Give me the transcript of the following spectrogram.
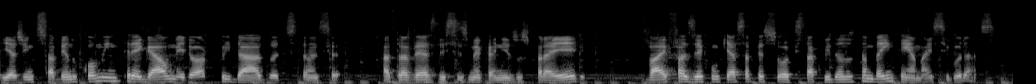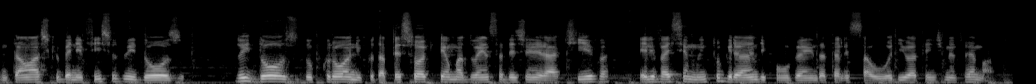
e a gente sabendo como entregar o melhor cuidado à distância através desses mecanismos para ele, vai fazer com que essa pessoa que está cuidando também tenha mais segurança. Então, acho que o benefício do idoso, do idoso, do crônico, da pessoa que tem uma doença degenerativa, ele vai ser muito grande com o ganho da telesaúde e o atendimento remoto.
